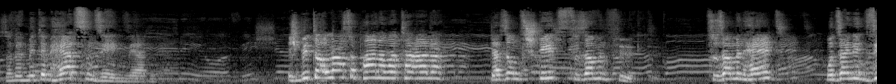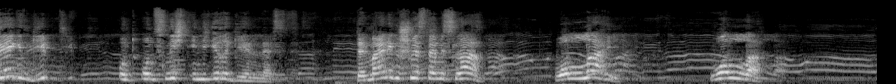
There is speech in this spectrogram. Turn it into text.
sondern mit dem Herzen sehen werden. Ich bitte Allah subhanahu wa ta'ala, dass er uns stets zusammenfügt, zusammenhält und seinen Segen gibt und uns nicht in die Irre gehen lässt. Denn meine Geschwister im Islam, Wallahi, Wallah,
